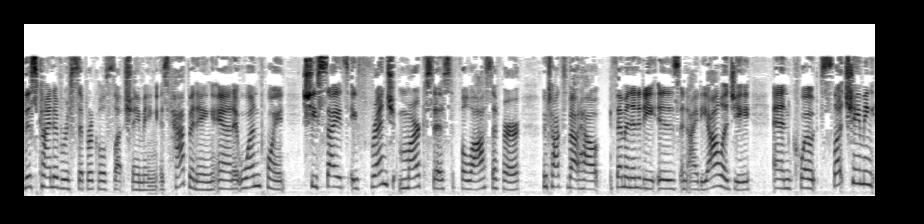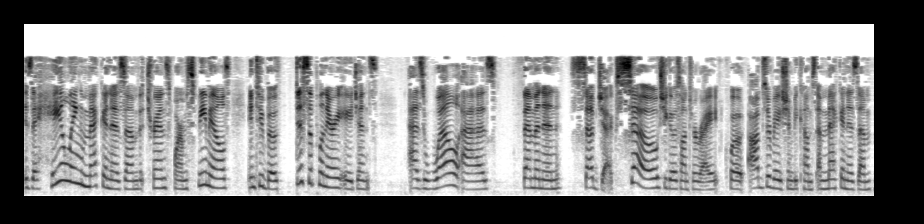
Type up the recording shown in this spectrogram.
this kind of reciprocal slut shaming is happening. And at one point, she cites a French Marxist philosopher who talks about how femininity is an ideology and quote, slut shaming is a hailing mechanism that transforms females into both disciplinary agents as well as feminine subjects. So she goes on to write, quote, observation becomes a mechanism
